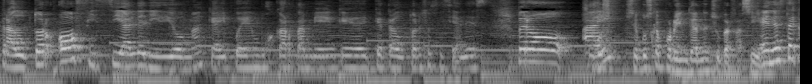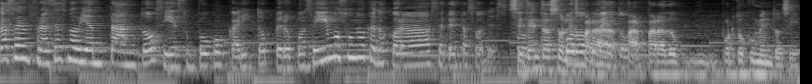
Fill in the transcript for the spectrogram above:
traductor oficial del idioma, que ahí pueden buscar también qué, qué traductores oficiales. Pero Se, ahí, bus- se busca por internet súper fácil. en este caso en francés no habían tantos y es un poco carito, pero conseguimos uno que nos cobraba 70 soles. por- 70 soles por para, documento. para, para doc- por documento, sí.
